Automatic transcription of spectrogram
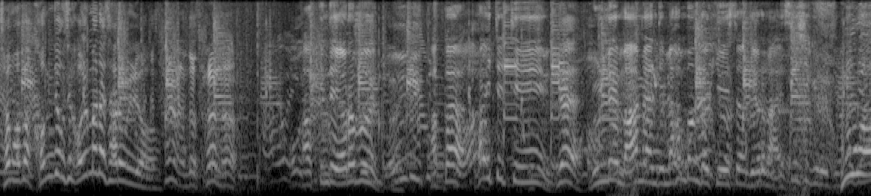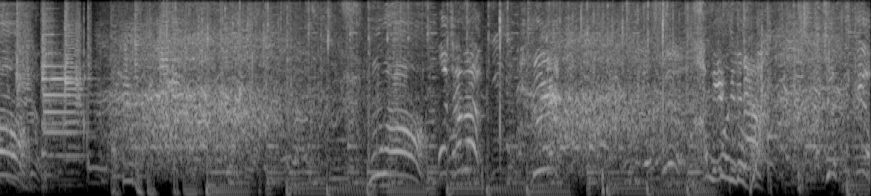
저 봐봐, 검정색 얼마나 잘 어울려. 살아난다, 살아나. 아 근데 여러분 아까 화이트 팀 네. 룰렛 마음에 안 들면 한 번 더 기회 있었는데 여러분 안 쓰시기로 지금. 우와. 우와. 어, 잠깐만! 룰렛! 한 번도. 지금 쓸게요.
